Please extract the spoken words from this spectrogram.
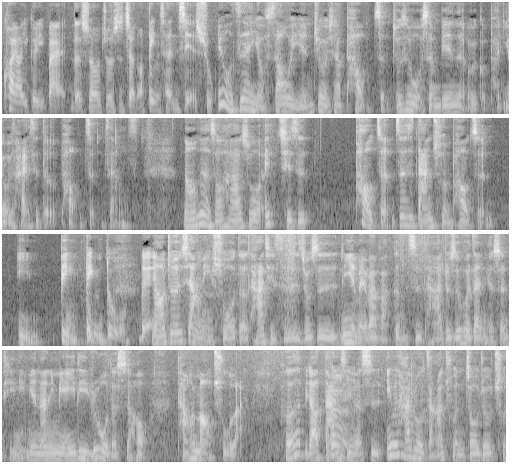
快要一个礼拜的时候，就是整个病程结束。因为我之前有稍微研究一下疱疹，就是我身边的有一个朋友还是得疱疹这样子。然后那个时候他说：“哎，其实疱疹这是单纯疱疹疫病病毒，对。然后就是像你说的，它其实就是你也没办法根治它，就是会在你的身体里面。那你免疫力弱的时候，它会冒出来。可是他比较担心的是，嗯、因为它如果长在唇周，就唇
